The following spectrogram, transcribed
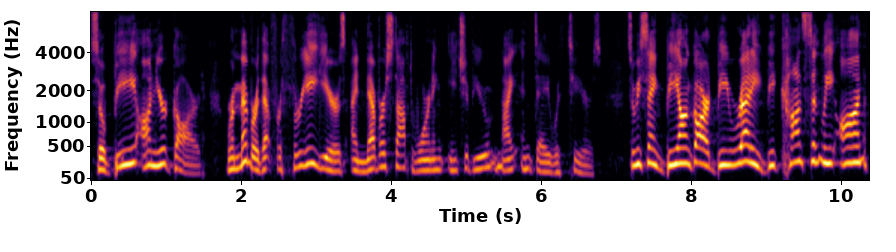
so be on your guard. Remember that for three years I never stopped warning each of you night and day with tears. So he's saying, be on guard, be ready, be constantly on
